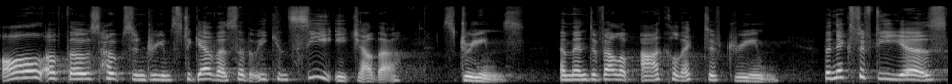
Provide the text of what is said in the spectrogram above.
all of those hopes and dreams together so that we can see each other's dreams and then develop our collective dream. The next 50 years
